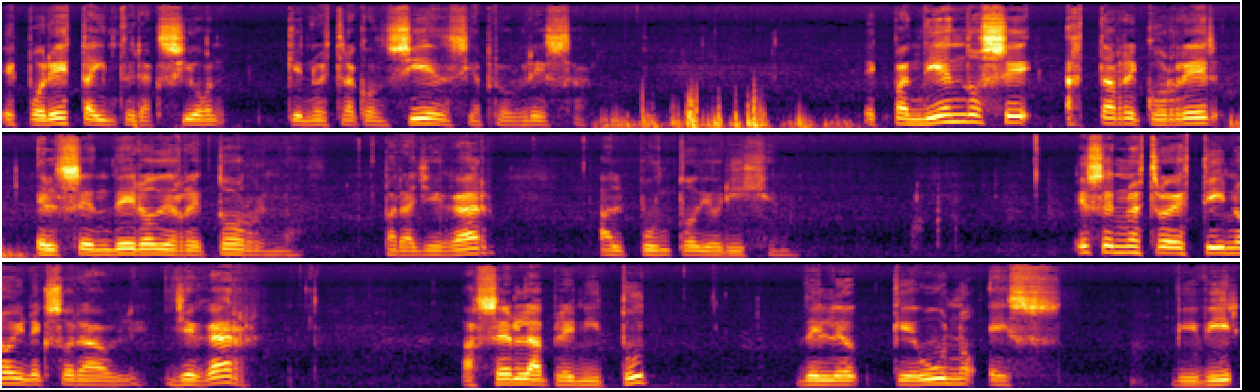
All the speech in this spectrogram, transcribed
es por esta interacción que nuestra conciencia progresa, expandiéndose hasta recorrer el sendero de retorno para llegar al punto de origen. Ese es nuestro destino inexorable, llegar a ser la plenitud de lo que uno es, vivir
